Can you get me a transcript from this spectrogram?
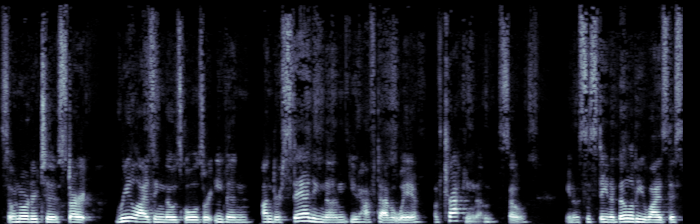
So in order to start realizing those goals or even understanding them, you have to have a way of, of tracking them. So, you know, sustainability wise, this,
